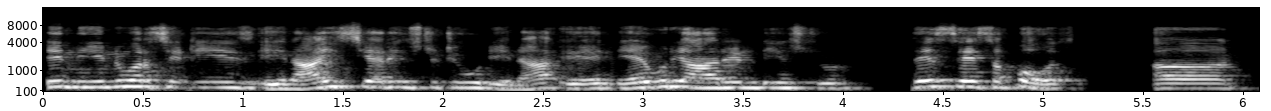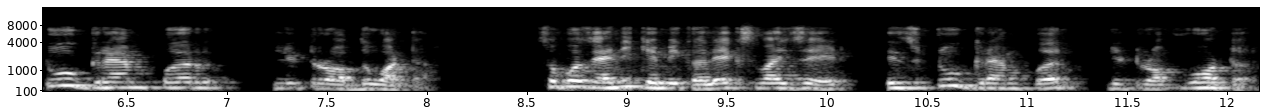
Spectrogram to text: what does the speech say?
In universities, in ICAR Institute, in, in every R&D institute, they say suppose uh, 2 gram per liter of the water. Suppose any chemical XYZ is 2 gram per liter of water.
